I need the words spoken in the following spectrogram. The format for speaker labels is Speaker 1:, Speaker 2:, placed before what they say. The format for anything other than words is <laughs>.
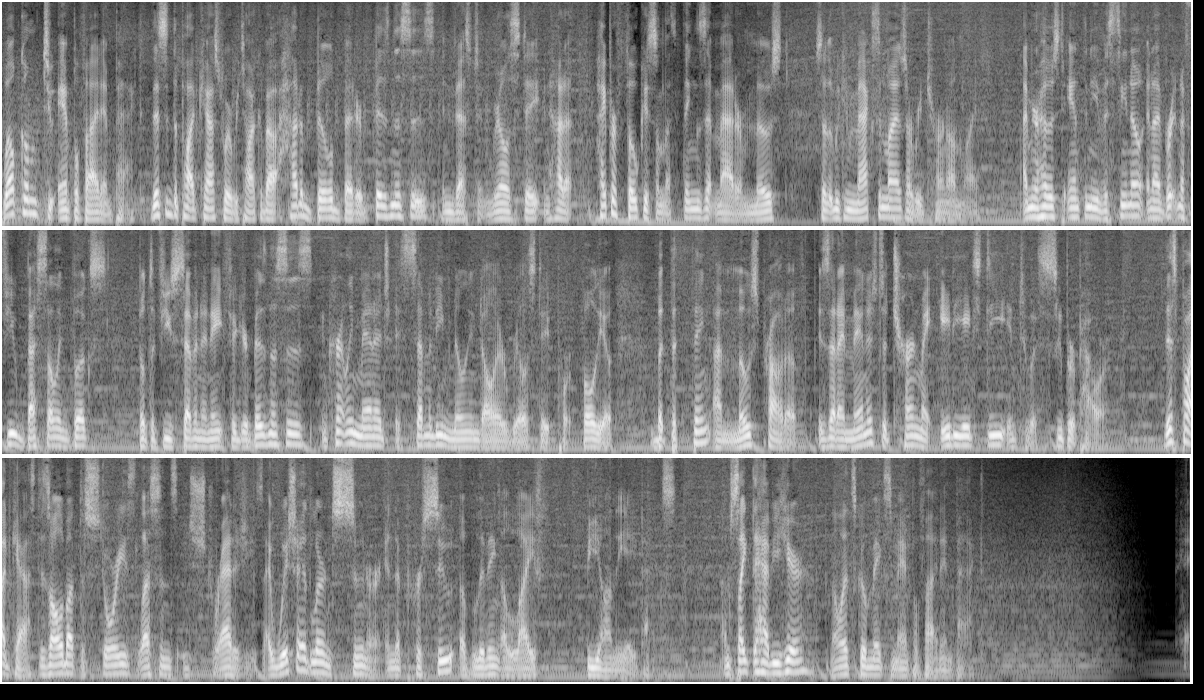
Speaker 1: Welcome to Amplified Impact. This is the podcast where we talk about how to build better businesses, invest in real estate, and how to hyper focus on the things that matter most so that we can maximize our return on life. I'm your host, Anthony Vicino, and I've written a few best selling books, built a few seven and eight figure businesses, and currently manage a $70 million real estate portfolio. But the thing I'm most proud of is that I managed to turn my ADHD into a superpower. This podcast is all about the stories, lessons, and strategies I wish I had learned sooner in the pursuit of living a life beyond the apex. I'm psyched to have you here. Now let's go make some amplified impact.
